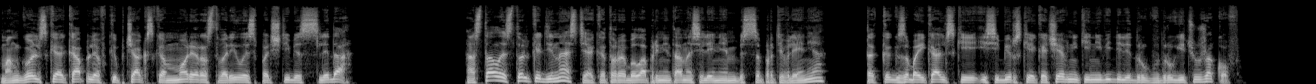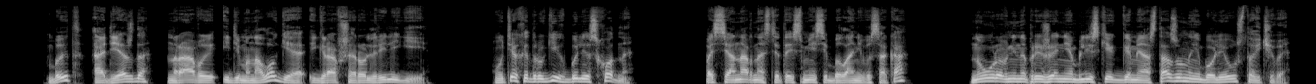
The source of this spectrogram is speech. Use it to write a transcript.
Монгольская капля в Кыпчакском море растворилась почти без следа. Осталась только династия, которая была принята населением без сопротивления, так как забайкальские и сибирские кочевники не видели друг в друге чужаков. Быт, одежда, нравы и демонология, игравшая роль религии, у тех и других были сходны. Пассионарность этой смеси была невысока, но уровни напряжения, близкие к гомеостазу, наиболее устойчивы.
